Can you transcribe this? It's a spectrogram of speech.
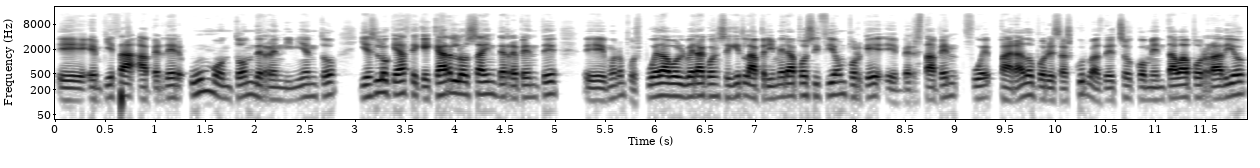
empieza a perder un montón de rendimiento, y es lo que hace que Carlos Sainz de repente, bueno, pues pueda volver a conseguir la primera posición porque Verstappen fue parado por esas curvas. De hecho, comentaba por radio,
